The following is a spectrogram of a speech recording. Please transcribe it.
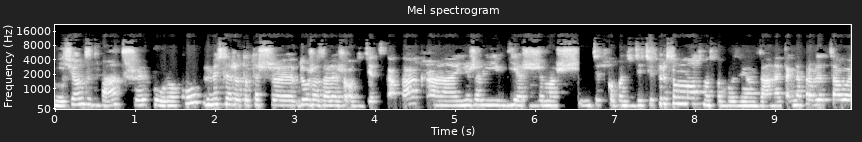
Miesiąc, dwa, trzy, pół roku? Myślę, że to też e, dużo zależy od dziecka, tak? Jeżeli wiesz, że masz dziecko bądź dzieci, które są mocno z tobą związane, tak naprawdę całe,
